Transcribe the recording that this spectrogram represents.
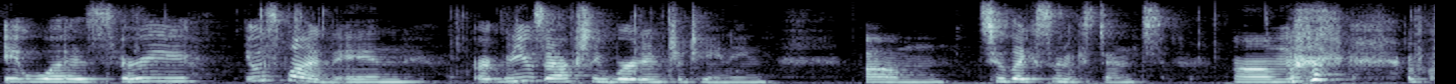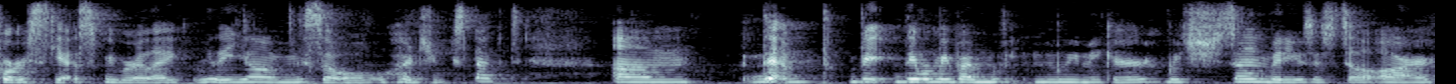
It was very. It was fun and our videos are actually were entertaining um, to like some extent. Um, of course, yes, we were like really young, so what'd you expect? Um, that they were made by movie, movie Maker, which some videos are still are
